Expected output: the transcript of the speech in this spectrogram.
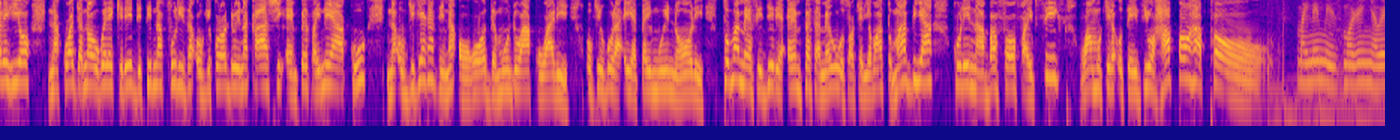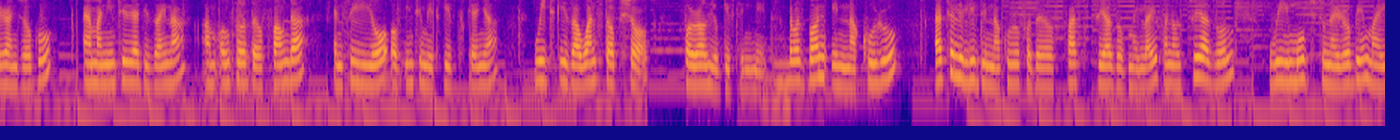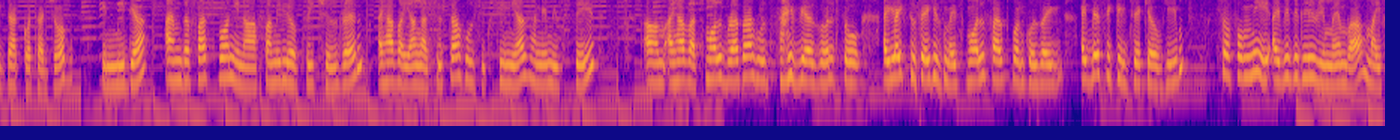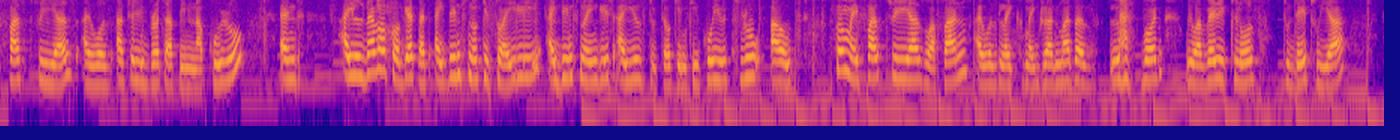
hiyo na kwanja no å gere kä na fuliza å ngä na kashi mpesa-inä yaku na å ngä gä a gathä na o gothe må ndå wakwa-rä å kä gå ra airtime ä no-rä message ä mpesa megå gå cokeria watå ma mbia kå namba 456 wamå kä hapo hapo My name is Maureen Nyawera Njogu. I'm an interior designer. I'm also the founder and CEO of Intimate Gifts Kenya, which is a one-stop shop for all your gifting needs. I was born in Nakuru. I actually lived in Nakuru for the first three years of my life. When I was three years old, we moved to Nairobi. My dad got a job in media. I'm the firstborn in a family of three children. I have a younger sister who's 16 years. Her name is Faith. Um, I have a small brother who's five years old, so I like to say he's my small firstborn because I, I basically take care of him. So for me, I vividly remember my first three years, I was actually brought up in Nakuru, and I'll never forget that I didn't know Kiswahili, I didn't know English, I used to talk in Kikuyu throughout. So my first three years were fun. I was like my grandmother's last born. We were very close. To date, we are.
